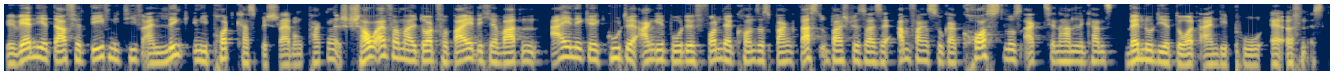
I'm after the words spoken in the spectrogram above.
Wir werden dir dafür definitiv einen Link in die Podcast-Beschreibung packen. Schau einfach mal dort vorbei. Dich erwarten einige gute Angebote von der Consorsbank, dass du beispielsweise anfangs sogar kostenlos Aktien handeln kannst, wenn du dir dort ein Depot eröffnest.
